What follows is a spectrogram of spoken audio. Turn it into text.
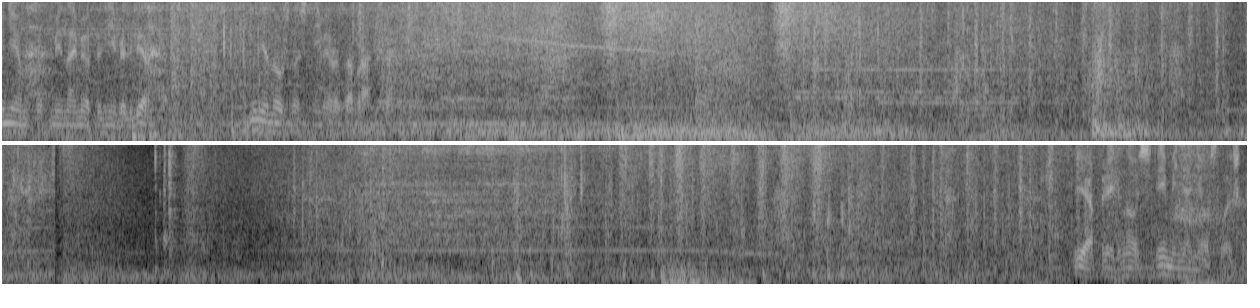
немцев минометы Нивельверта. Мне нужно с ними разобраться. Я пригнусь, и меня не услышат.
